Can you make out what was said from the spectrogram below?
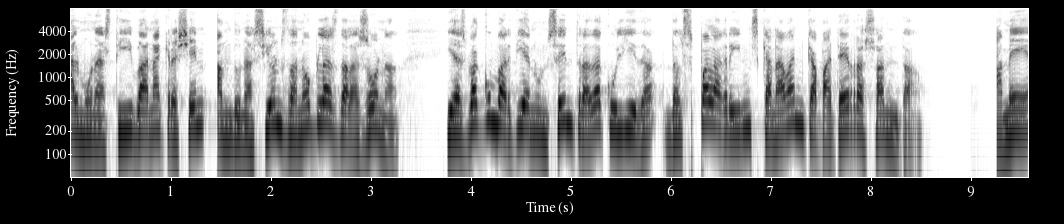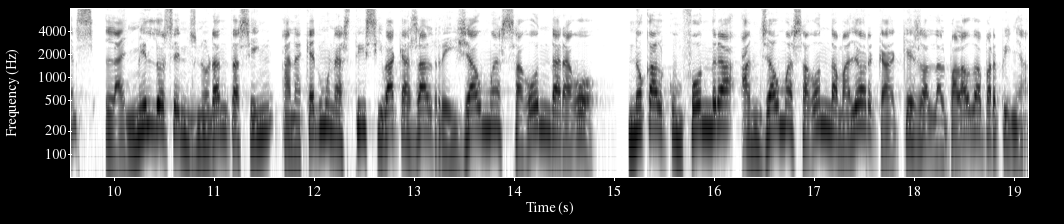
El monestir va anar creixent amb donacions de nobles de la zona i es va convertir en un centre d'acollida dels pelegrins que anaven cap a Terra Santa. A més, l'any 1295 en aquest monestir s'hi va casar el rei Jaume II d'Aragó, no cal confondre amb Jaume II de Mallorca, que és el del Palau de Perpinyà.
